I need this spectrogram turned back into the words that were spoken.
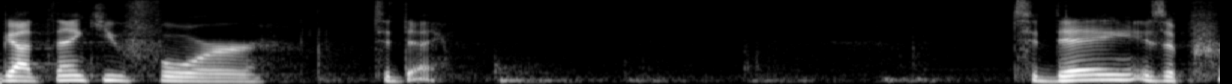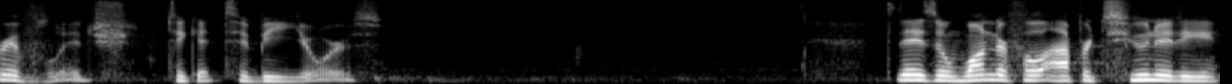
God, thank you for today. Today is a privilege to get to be yours. Today is a wonderful opportunity,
